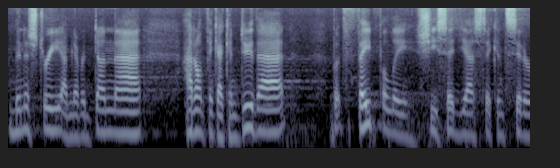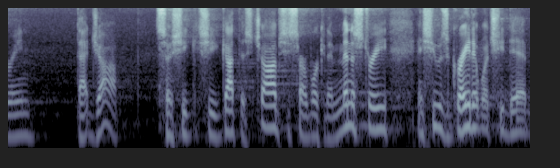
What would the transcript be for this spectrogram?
ministry. I've never done that. I don't think I can do that." But faithfully, she said yes to considering that job. So she, she got this job. She started working in ministry, and she was great at what she did.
